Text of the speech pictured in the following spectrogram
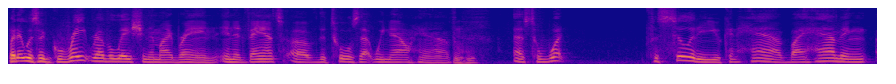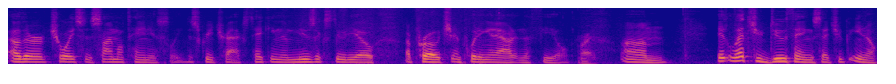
But it was a great revelation in my brain in advance of the tools that we now have as to what facility you can have by having other choices simultaneously, discrete tracks, taking the music studio approach and putting it out in the field. Right. Um, it lets you do things that you, you know,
